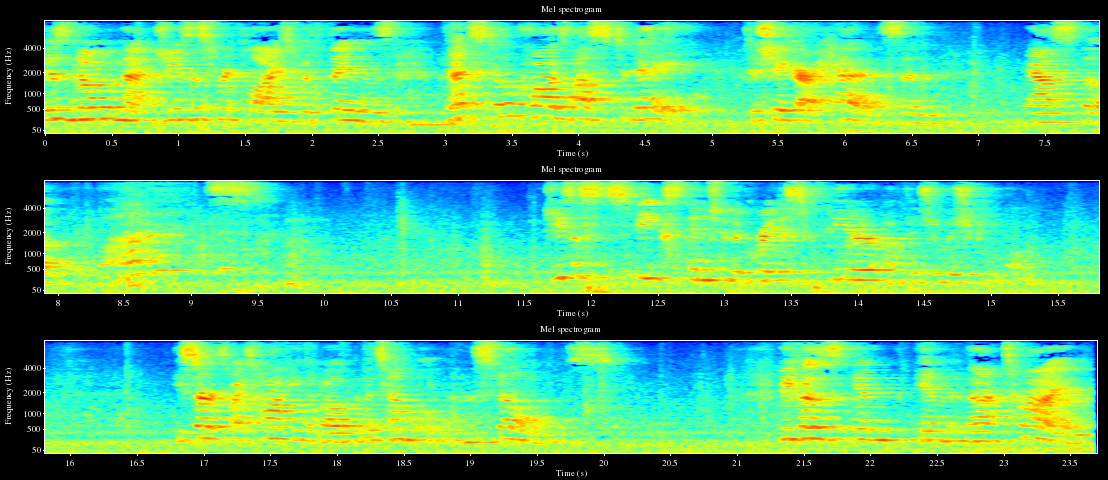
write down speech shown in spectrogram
It is known that Jesus replies with things that still cause us today to shake our heads and ask the what? Jesus speaks into the greatest fear of the Jewish people. he starts by talking about the temple and the stones. Because in, in that time,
